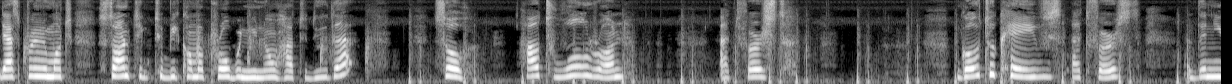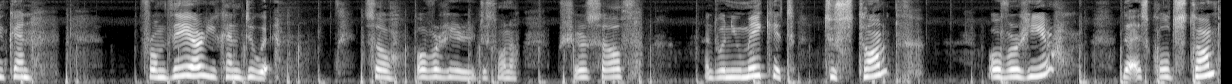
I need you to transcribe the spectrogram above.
that's pretty much starting to become a pro when you know how to do that. So, how to wall run at first. Go to caves at first, and then you can, from there, you can do it. So, over here, you just want to push yourself, and when you make it to stump, over here, that is called stump,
